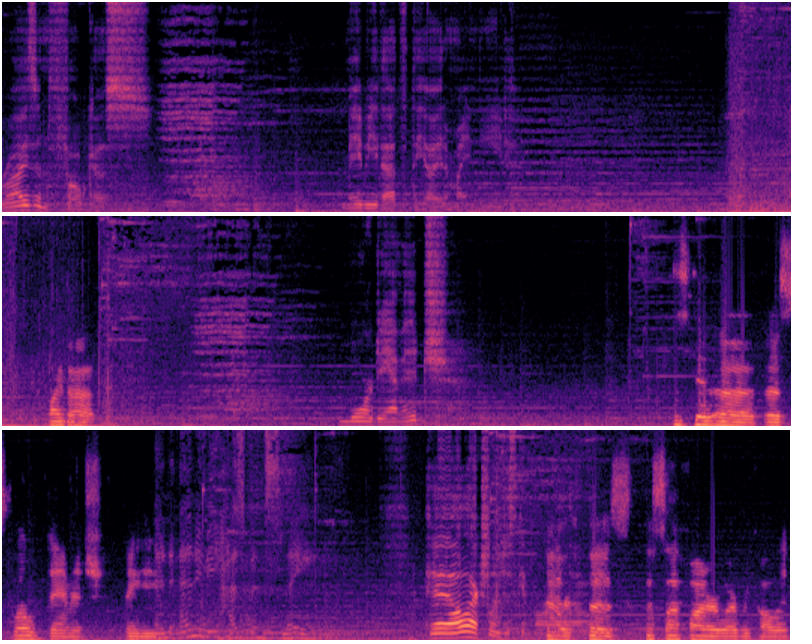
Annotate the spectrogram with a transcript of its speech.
Horizon Focus. Maybe that's the item I need. Why that? More damage. Let's get uh the slow damage thingy. An enemy has been slain. Yeah, I'll actually just get Uh, the the sapphire or whatever we call it.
